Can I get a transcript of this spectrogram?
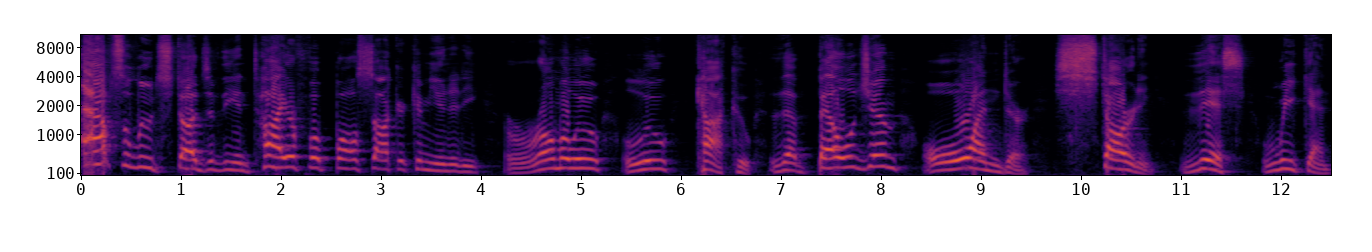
absolute studs of the entire football soccer community, Romelu Lukaku, the Belgium wonder, starting this weekend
